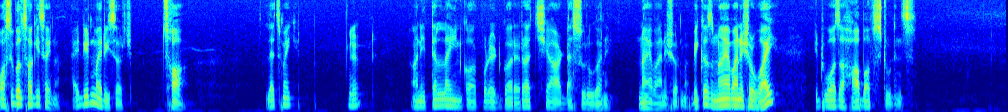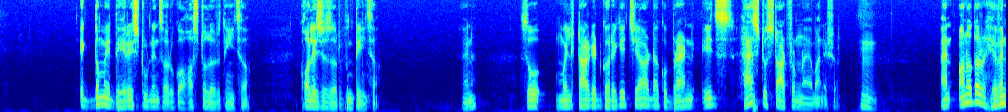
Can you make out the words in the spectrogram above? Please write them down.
पोसिबल छ कि छैन? आई डिड माई रिसर्च छ. Let's make it. अनि त्यसलाई इन्कर्पोरेट गरेर चिया अड्डा सुरु गरेँ नयाँ बानेश्वरमा. Because Naya Baneshwor why it was a hub of students एकदमै धेरै स्टुडेन्ट्सहरूको हस्टेलहरू त्यहीँ छ. कलेजेसहरू पनि त्यहीँ छ. होइन? सो मैले टार्गेट गरेँ कि? चिया अड्डाको brand is has to start from Naya Baneshwor. And another haven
